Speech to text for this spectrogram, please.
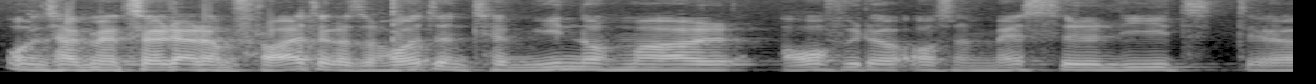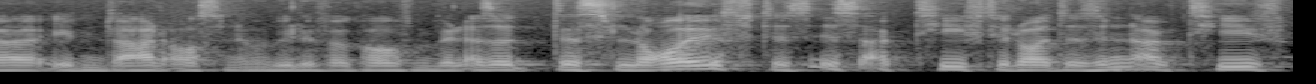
und hat mir erzählt, er hat am Freitag, also heute einen Termin nochmal, auch wieder aus einem Messelied, der eben da halt auch seine Immobilie verkaufen will. Also das läuft, das ist aktiv, die Leute sind aktiv.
